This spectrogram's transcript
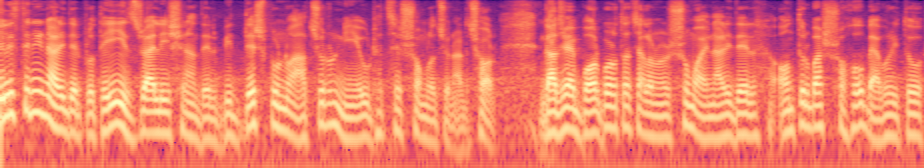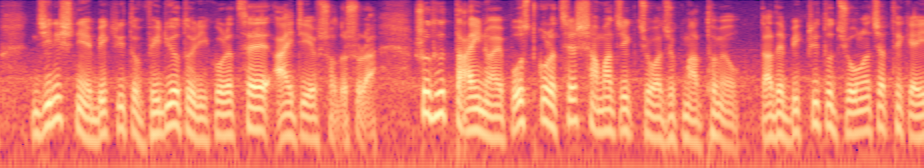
ফিলিস্তিনি নারীদের প্রতি ইসরায়েলি সেনাদের বিদ্বেষপূর্ণ আচরণ নিয়ে উঠেছে সমালোচনার ঝড়। গাজায় বর্বরতা চালানোর সময় নারীদের অন্তর্বাস সহ ব্যবহৃত জিনিস নিয়ে বিকৃত ভিডিও তৈরি করেছে আইটিএফ সদস্যরা। শুধু তাই নয়, পোস্ট করেছে সামাজিক যোগাযোগ মাধ্যমেও। তাদের বিকৃত যৌনাচার থেকেই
